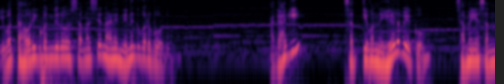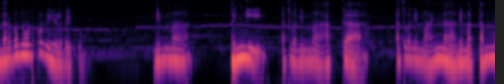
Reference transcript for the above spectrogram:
ಇವತ್ತು ಅವ್ರಿಗೆ ಬಂದಿರೋ ಸಮಸ್ಯೆ ನಾಳೆ ನಿನಗೆ ಬರ್ಬೋದು. ಹಾಗಾಗಿ ಸತ್ಯವನ್ನು ಹೇಳಬೇಕು, ಸಮಯ ಸಂದರ್ಭ ನೋಡಿಕೊಂಡು ಹೇಳಬೇಕು. ನಿಮ್ಮ ತಂಗಿ ಅಥವಾ ನಿಮ್ಮ ಅಕ್ಕ ಅಥವಾ ನಿಮ್ಮ ಅಣ್ಣ, ನಿಮ್ಮ ತಮ್ಮ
